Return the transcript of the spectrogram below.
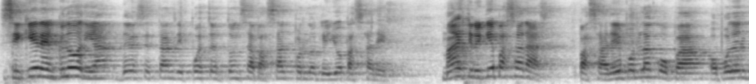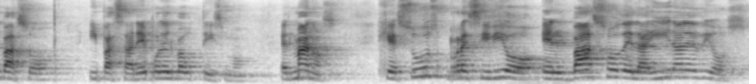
Si quieres gloria, debes estar dispuesto entonces a pasar por lo que yo pasaré. Maestro, ¿y qué pasarás? Pasaré por la copa o por el vaso y pasaré por el bautismo. Hermanos, Jesús recibió el vaso de la ira de Dios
